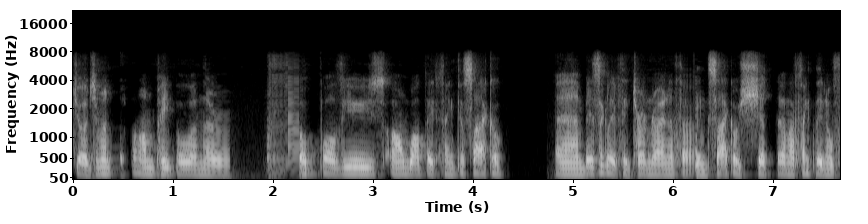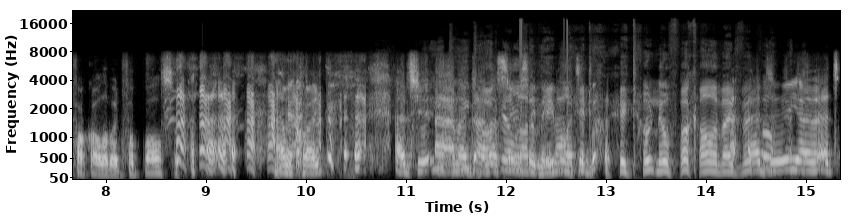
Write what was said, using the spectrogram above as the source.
judgment on people and their football views on what they think of Sakho. Um, basically, if they turn around and think Sakho's shit, then I think they know fuck all about football. So I'm quite. And, she, and, and, and, seriously mean that. Who don't know fuck all about football. I, I do, yeah. It's,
